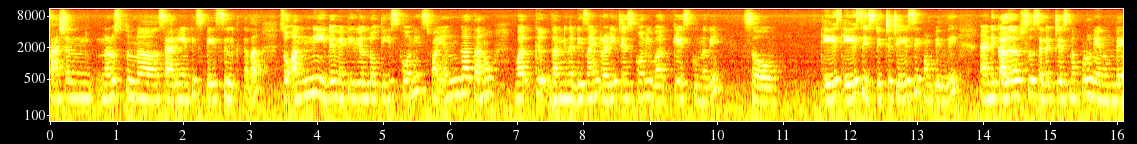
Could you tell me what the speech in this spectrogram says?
ఫ్యాషన్ నడుస్తున్న శారీ ఏంటి? స్పేస్ సిల్క్ కదా. సో అన్ని ఇవే మెటీరియల్లో తీసుకొని స్వయంగా తను వర్క్ దాని మీద డిజైన్ రెడీ చేసుకొని వర్క్ వేసుకున్నది సో వేసి వేసి స్టిచ్ చేసి పంపింది. అండ్ ఈ కలర్స్ సెలెక్ట్ చేసినప్పుడు నేను ఉండే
